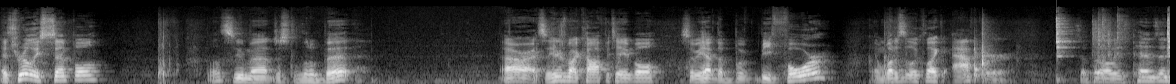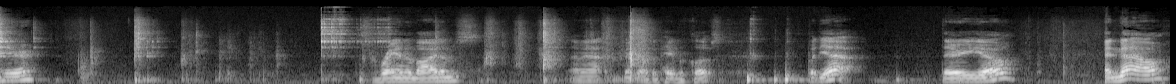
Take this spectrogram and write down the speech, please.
It's really simple. Let's zoom out just a little bit. All right, so here's my coffee table. So we have the b- before, and what does it look like after? So put all these pens in here. Just random items. I mean, maybe not the paper clips. But yeah, there you go. And now,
